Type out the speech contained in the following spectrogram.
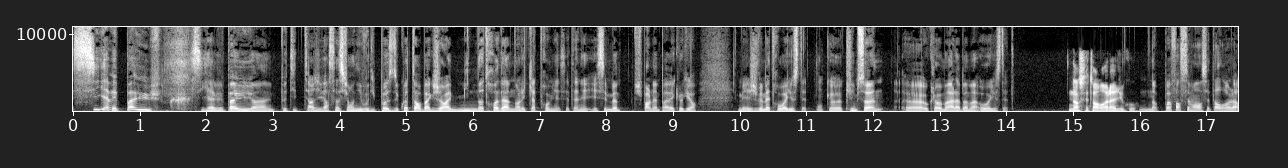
s'il n'y avait pas eu, s'il n'y avait pas eu une petite tergiversation au niveau du poste de quarterback, j'aurais mis Notre-Dame dans les quatre premiers cette année. Et c'est même, je parle même pas avec le cœur, mais je vais mettre Ohio State. Donc Clemson, euh, Oklahoma, Alabama, Ohio State. Dans cet ordre-là, du coup? Non, pas forcément dans cet ordre-là.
